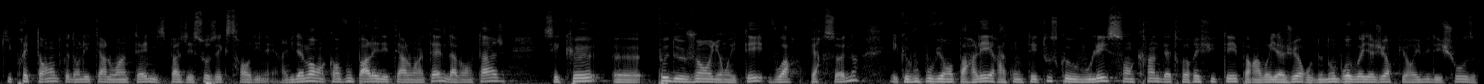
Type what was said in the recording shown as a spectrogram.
qui prétendent que dans les terres lointaines, il se passe des choses extraordinaires. Évidemment, quand vous parlez des terres lointaines, l'avantage, c'est que euh, peu de gens y ont été, voire personne, et que vous pouvez en parler raconter tout ce que vous voulez sans crainte d'être réfuté par un voyageur ou de nombreux voyageurs qui auraient vu des choses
